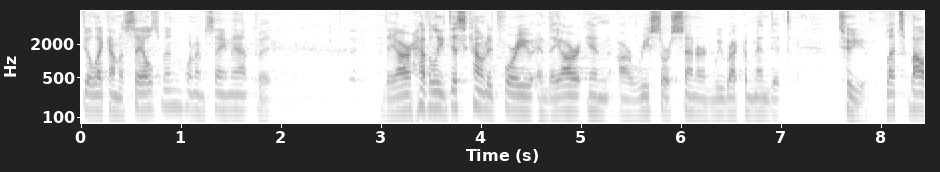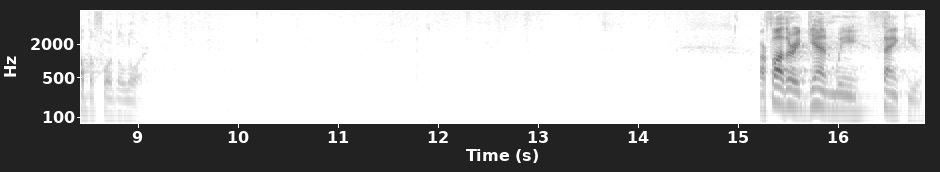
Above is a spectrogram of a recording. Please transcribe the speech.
feel like I'm a salesman when I'm saying that, but they are heavily discounted for you and they are in our resource center and we recommend it to you. Let's bow before the Lord. Our Father, again, we thank you.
